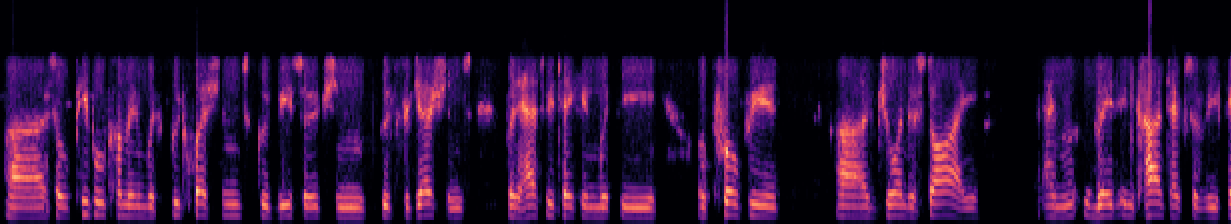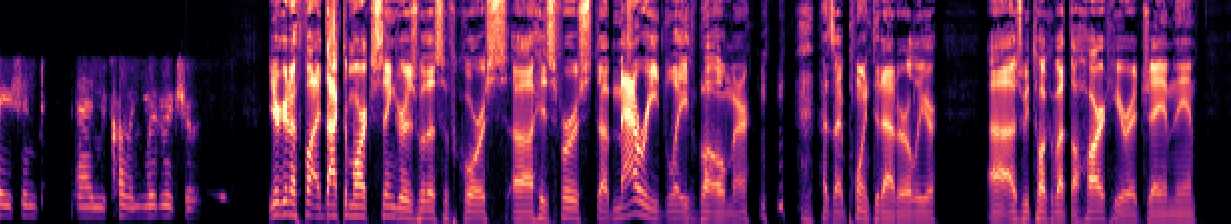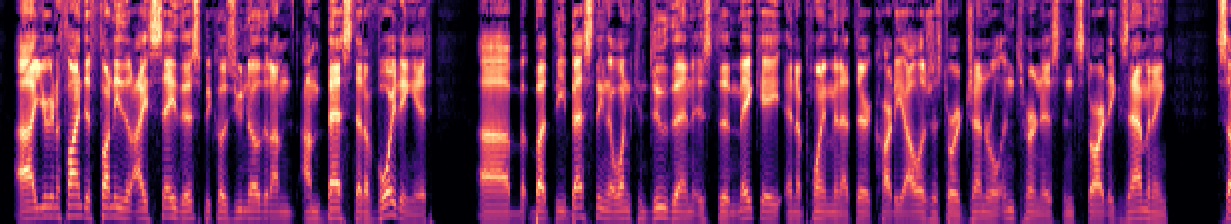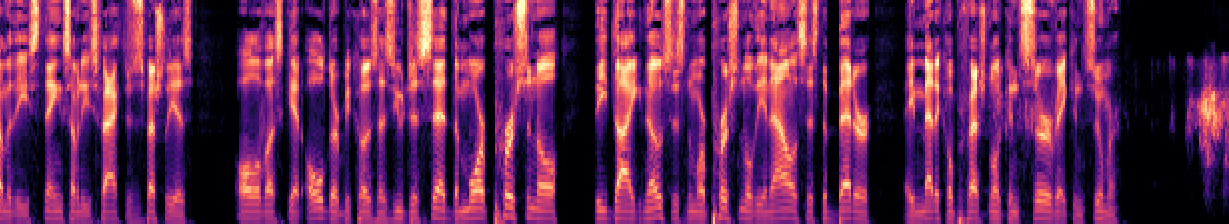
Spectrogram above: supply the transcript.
Uh, so people come in with good questions, good research, and good suggestions, but it has to be taken with the appropriate uh, jaundiced eye and read in context of the patient and current literature. You're going to find Dr. Mark Singer is with us, of course. Uh, his first uh, married Lev Baomer, as I pointed out earlier, uh, as we talk about the heart here at JMNAM. Uh, you're going to find it funny that I say this because you know that I'm I'm best at avoiding it. Uh, but, but the best thing that one can do then is to make a an appointment at their cardiologist or general internist and start examining some of these things, some of these factors, especially as all of us get older. Because as you just said, the more personal the diagnosis, the more personal the analysis, the better a medical professional can serve a consumer.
